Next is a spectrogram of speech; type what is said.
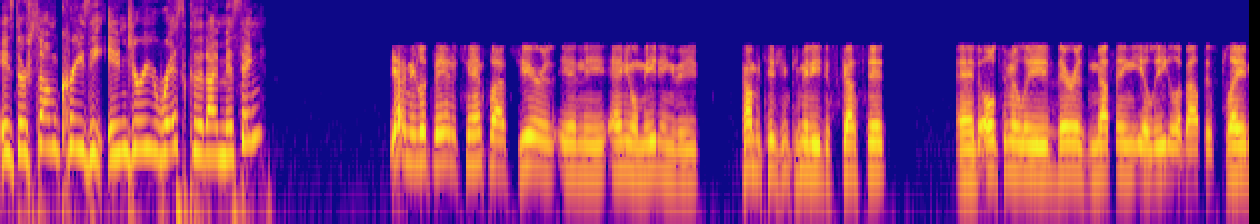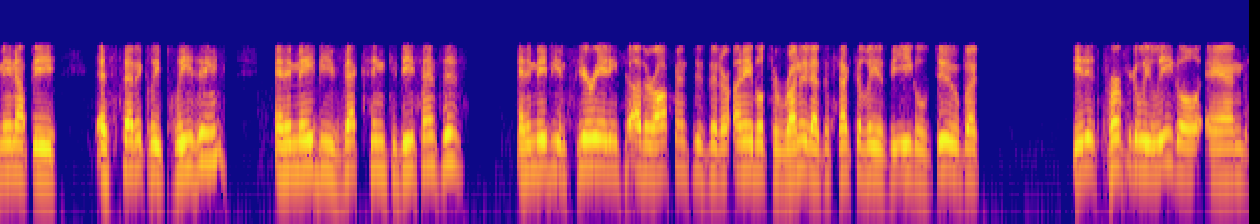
Is there some crazy injury risk that I'm missing? Yeah, I mean, look, they had a chance last year in the annual meeting. The competition committee discussed it, and ultimately, there is nothing illegal about this play. It may not be aesthetically pleasing, and it may be vexing to defenses, and it may be infuriating to other offenses that are unable to run it as effectively as the Eagles do, but it is perfectly legal, and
